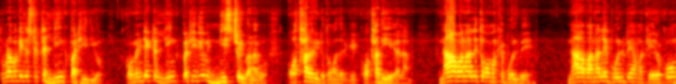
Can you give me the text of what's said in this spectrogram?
তোমরা আমাকে জাস্ট একটা লিঙ্ক পাঠিয়ে দিও। কমেন্টে একটা লিঙ্ক পাঠিয়ে দিও, আমি নিশ্চয়ই বানাবো। কথা রইল তোমাদেরকে, কথা দিয়ে গেলাম। না বানালে তো আমাকে বলবে। না বানালে বলবে আমাকে। এরকম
